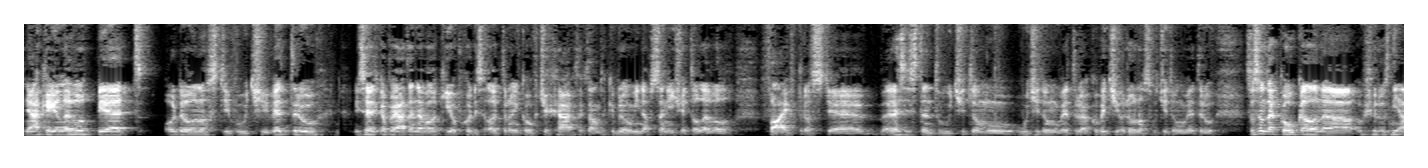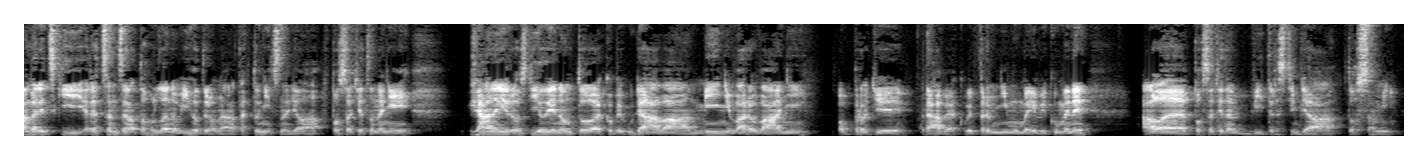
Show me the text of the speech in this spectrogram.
nějaký level 5 odolnosti vůči větru. Když se teďka podíváte na velký obchody s elektronikou v Čechách, tak tam taky budou mít napsaný, že to level 5 prostě resistent vůči tomu, vůči tomu větru, jako větší odolnost vůči tomu větru. Co jsem tak koukal na už různý americký recenze na tohohle nového drona, tak to nic nedělá. V podstatě to není žádný rozdíl, jenom to jakoby udává míň varování oproti právě jakoby prvnímu Mavicu Mini ale v podstatě ten vítr s tím dělá to samý.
